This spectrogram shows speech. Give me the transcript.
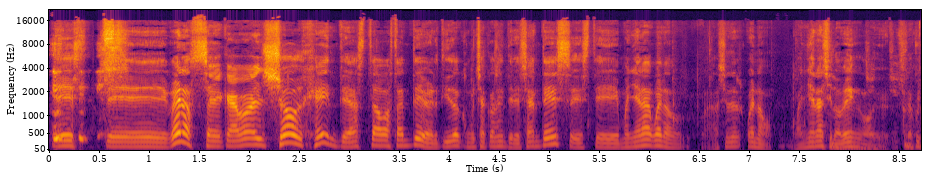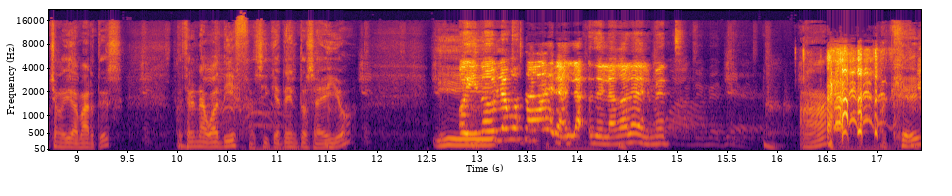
Este, bueno, se acabó el show, gente. Ha estado bastante divertido con muchas cosas interesantes. Este, mañana, bueno, haciendo- bueno, mañana si lo ven o si lo escuchan hoy día martes, se estrena What If, así que atentos a ello. Y... Oye, no hablamos nada de la, de la gala del Met. Ah, ok.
